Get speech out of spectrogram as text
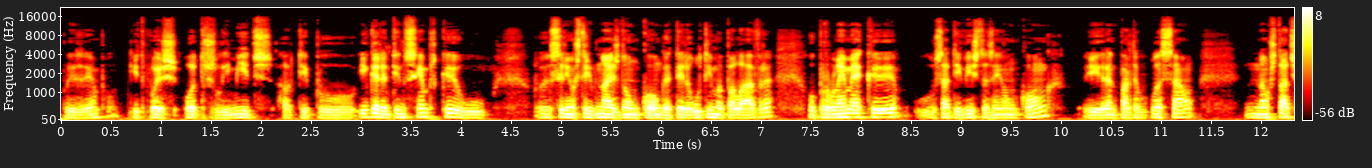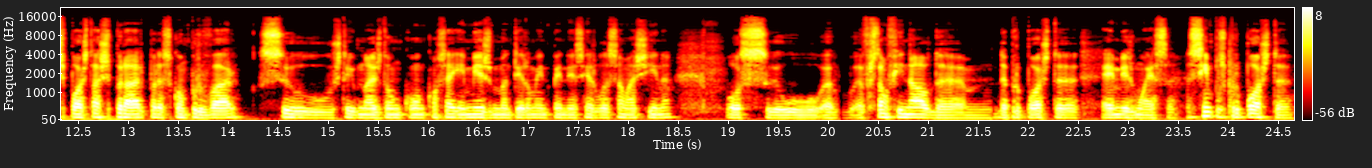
por exemplo, e depois outros limites ao tipo e garantindo sempre que o, seriam os tribunais de Hong Kong a ter a última palavra. O problema é que os ativistas em Hong Kong e grande parte da população não está disposta a esperar para se comprovar se os tribunais de Hong Kong conseguem mesmo manter uma independência em relação à China ou se o, a, a, versão final da, da proposta é mesmo essa. A simples proposta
